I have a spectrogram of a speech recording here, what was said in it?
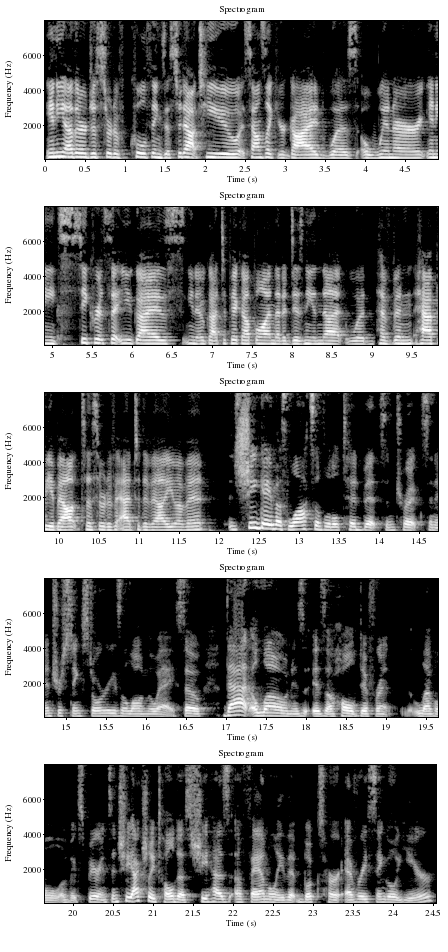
any other just sort of cool things that stood out to you? It sounds like your guide was a winner. Any secrets that you guys, you know, got to pick up on that a Disney nut would have been happy about to sort of add to the value of it? she gave us lots of little tidbits and tricks and interesting stories along the way. So that alone is, is a whole different level of experience. And she actually told us she has a family that books her every single year.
